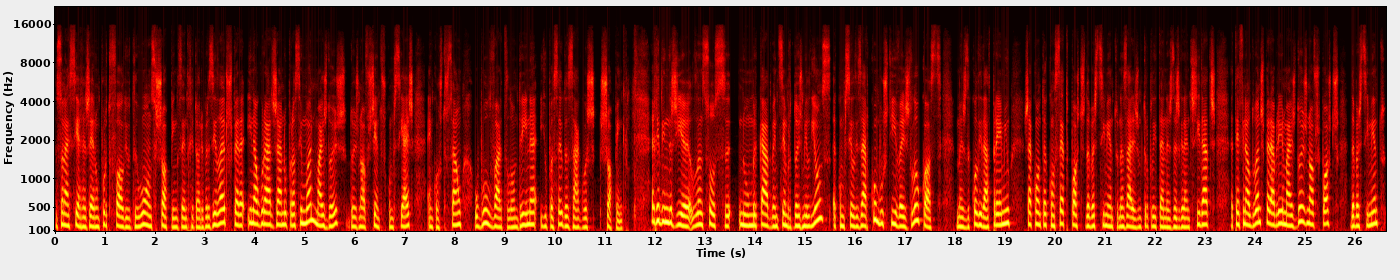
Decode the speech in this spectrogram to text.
A Sonai Serra gera um portfólio de 11 shoppings em território brasileiro. Espera inaugurar já no próximo ano mais dois, dois novos centros comerciais em construção, o Boulevard de Londrina e o Passeio Passeio das Águas Shopping. A Rede de Energia lançou-se no mercado em dezembro de 2011 a comercializar combustíveis low cost, mas de qualidade prémio. Já conta com sete postos de abastecimento nas áreas metropolitanas das grandes cidades. Até final do ano espera abrir mais dois novos postos de abastecimento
